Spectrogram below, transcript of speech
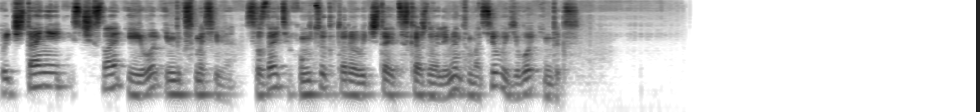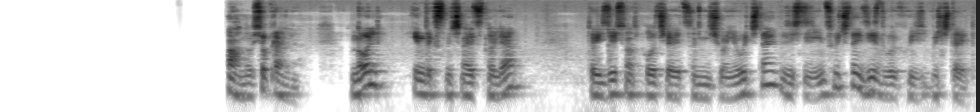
Вычитание из числа и его индекс в массиве. Создайте функцию, которая вычитает из каждого элемента массива его индекс. А, ну все правильно. 0, индекс начинается с нуля, то есть здесь у нас получается ничего не вычитает, здесь единицу вычитает, здесь двойку вычитает.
